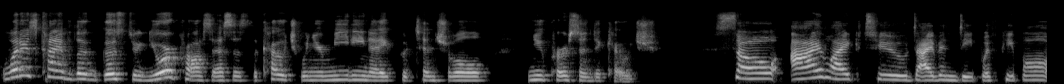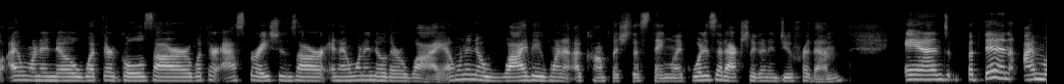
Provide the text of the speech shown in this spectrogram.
What is kind of the goes through your process as the coach when you're meeting a potential new person to coach? So I like to dive in deep with people. I want to know what their goals are, what their aspirations are, and I want to know their why. I want to know why they want to accomplish this thing. Like what is it actually going to do for them? And but then I'm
